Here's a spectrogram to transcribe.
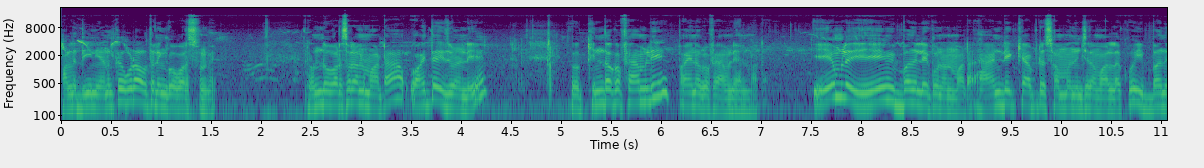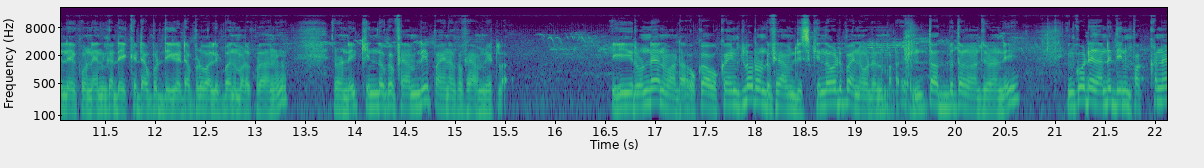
మళ్ళీ దీని వెనక కూడా అవతల ఇంకో వరుస ఉంది. రెండు వరుసలు అనమాట అయితే చూడండి. కింద ఒక ఫ్యామిలీ పైన ఒక ఫ్యామిలీ అనమాట ఏం లేదు ఏం ఇబ్బంది లేకుండా అనమాట హ్యాండిక్యాప్ట్ సంబంధించిన వాళ్ళకు ఇబ్బంది లేకుండా ఎందుకంటే ఎక్కేటప్పుడు దిగేటప్పుడు వాళ్ళు ఇబ్బంది పడకూడదని. చూడండి కింద ఒక ఫ్యామిలీ పైన ఒక ఫ్యామిలీ ఇట్లా. ఈ రెండే అనమాట ఒక ఒక ఇంట్లో రెండు ఫ్యామిలీస్ కింద ఒకటి పైన ఒకటి అనమాట ఎంత అద్భుతంగా చూడండి. ఇంకోటి ఏంటంటే దీని పక్కనే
